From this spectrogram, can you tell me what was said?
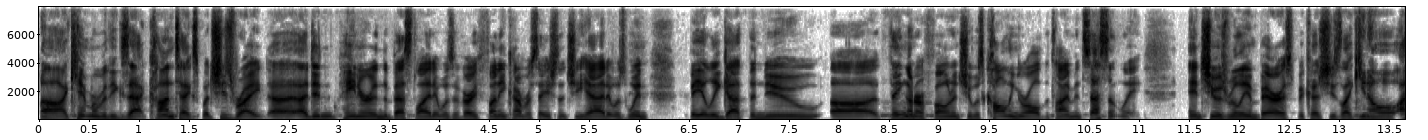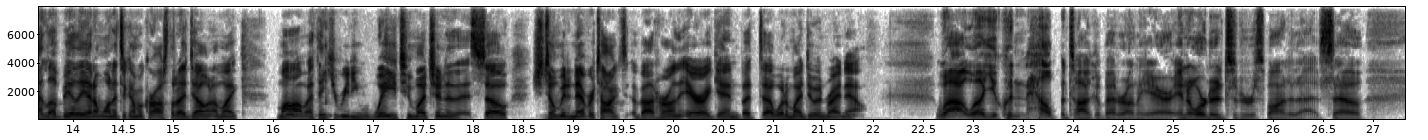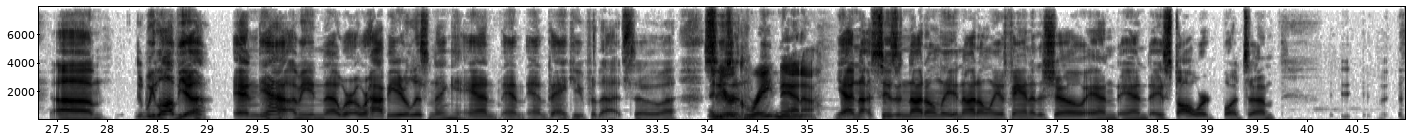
uh, I can't remember the exact context, but she's right. Uh, I didn't paint her in the best light. It was a very funny conversation that she had. It was when Bailey got the new uh, thing on her phone and she was calling her all the time incessantly. And she was really embarrassed because she's like, you know, I love Bailey. I don't want it to come across that I don't. I'm like, Mom, I think you're reading way too much into this. So she told me to never talk about her on the air again. But uh, what am I doing right now? Wow. Well, you couldn't help but talk about her on the air in order to respond to that. So, um, we love you, and yeah, I mean, uh, we're we're happy you're listening, and and and thank you for that. So, uh, And you're a great Nana. yeah, not, Susan, not only not only a fan of the show and and a stalwart, but um,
